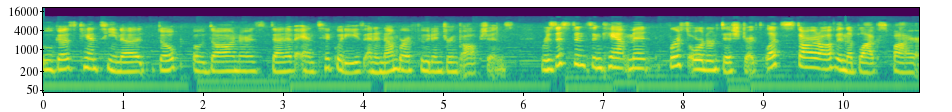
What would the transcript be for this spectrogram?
Oga's Cantina, Dope O'Donner's Den of Antiquities, and a number of food and drink options. Resistance Encampment, First Order District. Let's start off in the Black Spire.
